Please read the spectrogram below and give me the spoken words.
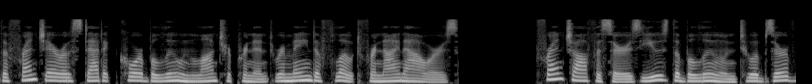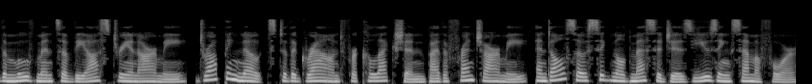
the French aerostatic corps balloon L'Entreprenant remained afloat for nine hours. French officers used the balloon to observe the movements of the Austrian army, dropping notes to the ground for collection by the French army, and also signaled messages using semaphore.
